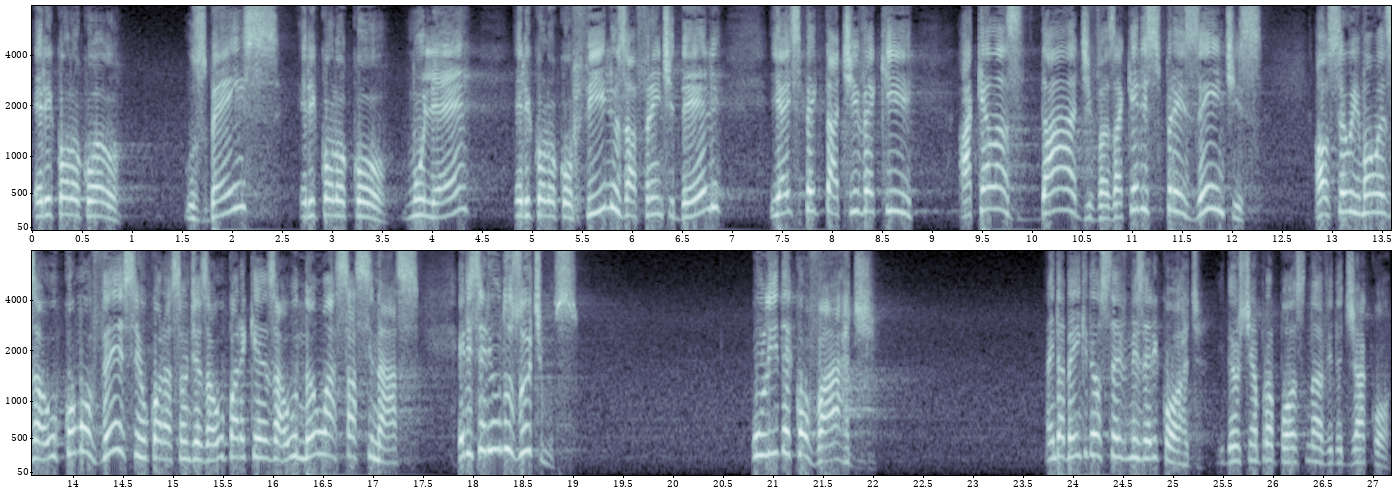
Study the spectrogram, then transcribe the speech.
Ele colocou os bens, ele colocou mulher, ele colocou filhos à frente dele, e a expectativa é que aquelas dádivas, aqueles presentes ao seu irmão Esaú comovessem o coração de Esaú para que Esaú não o assassinasse. Ele seria um dos últimos. Um líder covarde. Ainda bem que Deus teve misericórdia e Deus tinha propósito na vida de Jacó.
